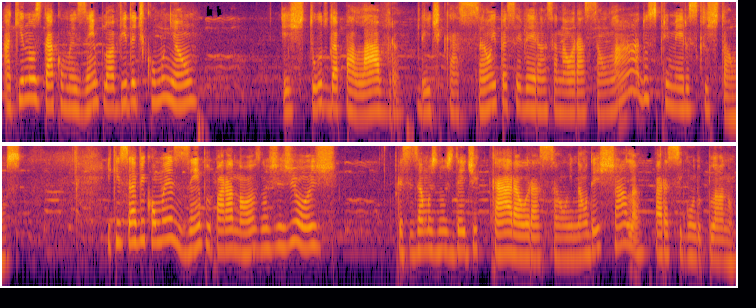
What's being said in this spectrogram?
Aqui nos dá como exemplo a vida de comunhão estudo da palavra, dedicação e perseverança na oração lá dos primeiros cristãos. E que serve como exemplo para nós nos dias de hoje. Precisamos nos dedicar à oração e não deixá-la para segundo plano.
